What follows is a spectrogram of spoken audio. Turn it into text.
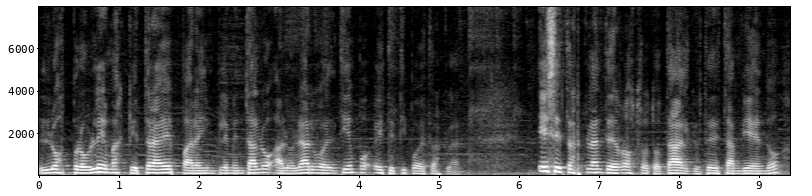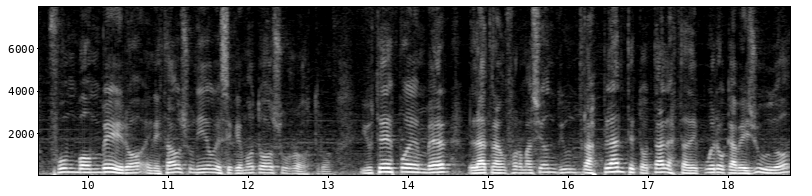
los problemas que trae para implementarlo a lo largo del tiempo este tipo de trasplante. Ese trasplante de rostro total que ustedes están viendo fue un bombero en Estados Unidos que se quemó todo su rostro. Y ustedes pueden ver la transformación de un trasplante total hasta de cuero cabelludo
